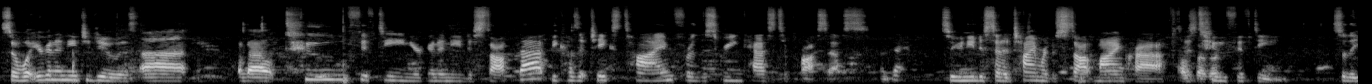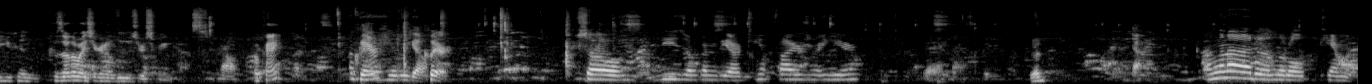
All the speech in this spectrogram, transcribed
So what you're gonna need to do is at about 2.15 you're gonna need to stop that because it takes time for the screencast to process. Okay. So you need to set a timer to stop Minecraft I'll at 2.15 so that you can because otherwise you're gonna lose your screencast. No. Okay? Okay, Clear? here we go. Clear. So these are going to be our campfires right here. Good. Yeah. I'm gonna add a little camera.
